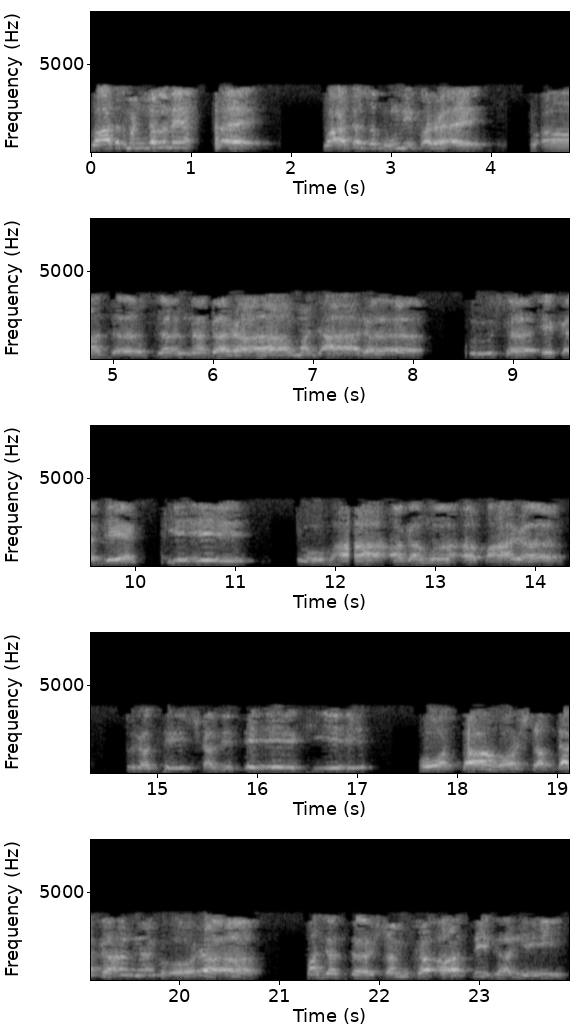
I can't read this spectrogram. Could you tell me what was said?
द्वादश मंडल में है। द्वादश भूमि पर है। द्वादश नगर मजार पुरुष एक देखिए, शोभा अगम अपार, सुरति छवि देखिए। होता हो शब्द घन घोर, भजत शंख अति घनी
